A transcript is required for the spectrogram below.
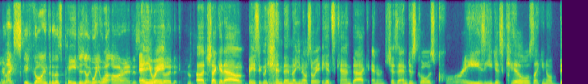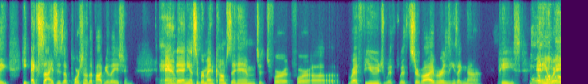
You're like going through those pages. You're like, wait, what? All right, this is Anyway, good. uh, check it out. Basically, and then uh, you know, so it hits Kahndaq, and Shazam just goes crazy. He just kills like you know, big. He excises a portion of the population. And then you know superman comes to him to, for for uh refuge with with survivors. And he's like nah peace. Anyway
